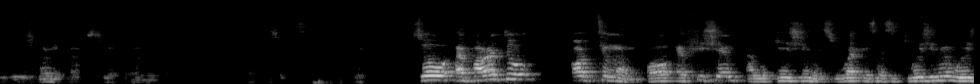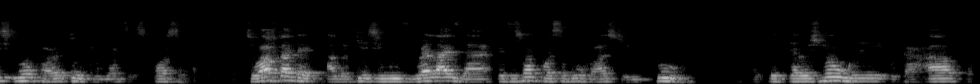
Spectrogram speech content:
be used when it comes to economic efficiency. Okay. So a Pareto optimum or efficient allocation is where is a situation in which no Pareto improvement is possible. So after the allocation, we've realized that it is not possible for us to improve. Okay, there is no way we can have a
